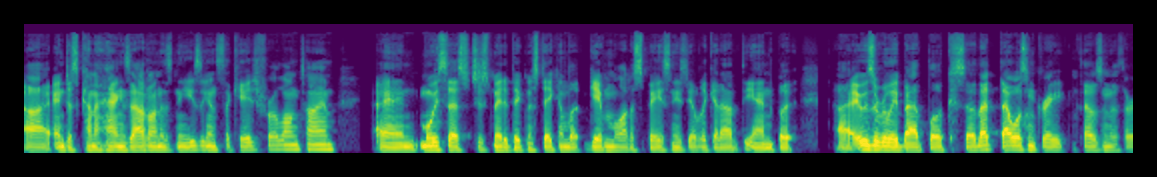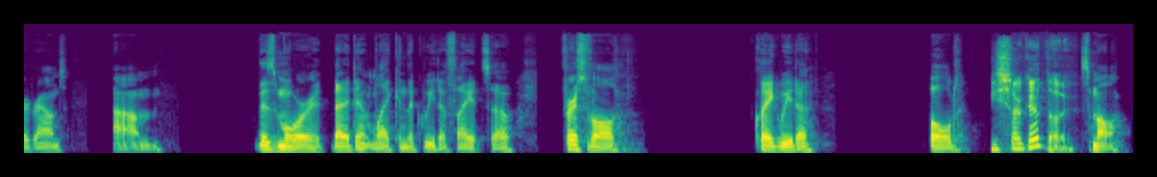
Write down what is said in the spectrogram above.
uh, and just kind of hangs out on his knees against the cage for a long time. And Moises just made a big mistake and let, gave him a lot of space, and he's able to get out at the end. But uh, it was a really bad look, so that that wasn't great. That was in the third round. Um, there's more that I didn't like in the Guida fight. So, first of all, Clay Guida, old, He's so good though, small,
